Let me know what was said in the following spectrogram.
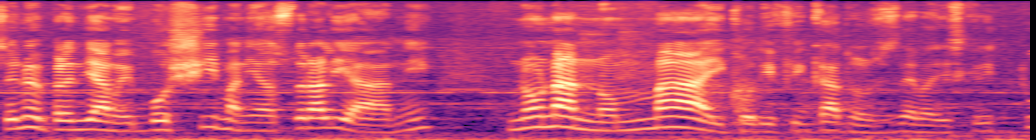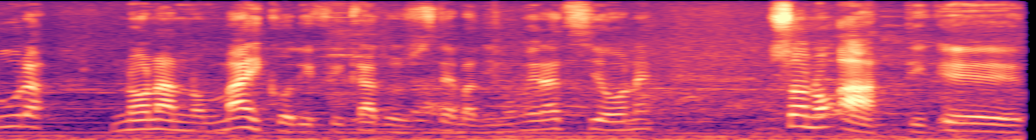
Se noi prendiamo i boschimani australiani, non hanno mai codificato un sistema di scrittura, non hanno mai codificato un sistema di numerazione, sono atti. eh,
